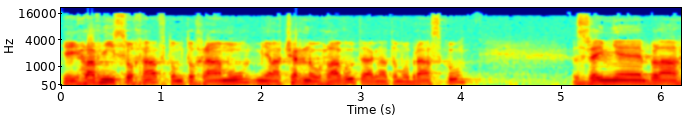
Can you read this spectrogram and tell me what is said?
Její hlavní socha v tomto chrámu měla černou hlavu, tak na tom obrázku. Zřejmě byla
